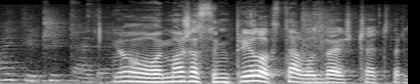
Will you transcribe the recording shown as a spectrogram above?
Aj ti čitaj da... Joj, možda sam prilog stavila u 24.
